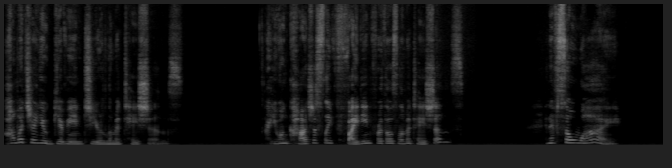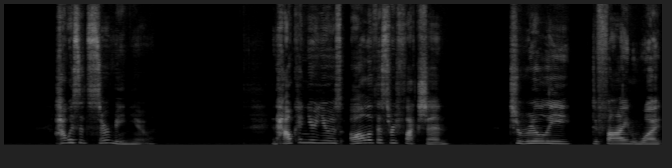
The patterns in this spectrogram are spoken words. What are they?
How much are you giving to your limitations? Are you unconsciously fighting for those limitations? And if so, why? How is it serving you? And how can you use all of this reflection to really define what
